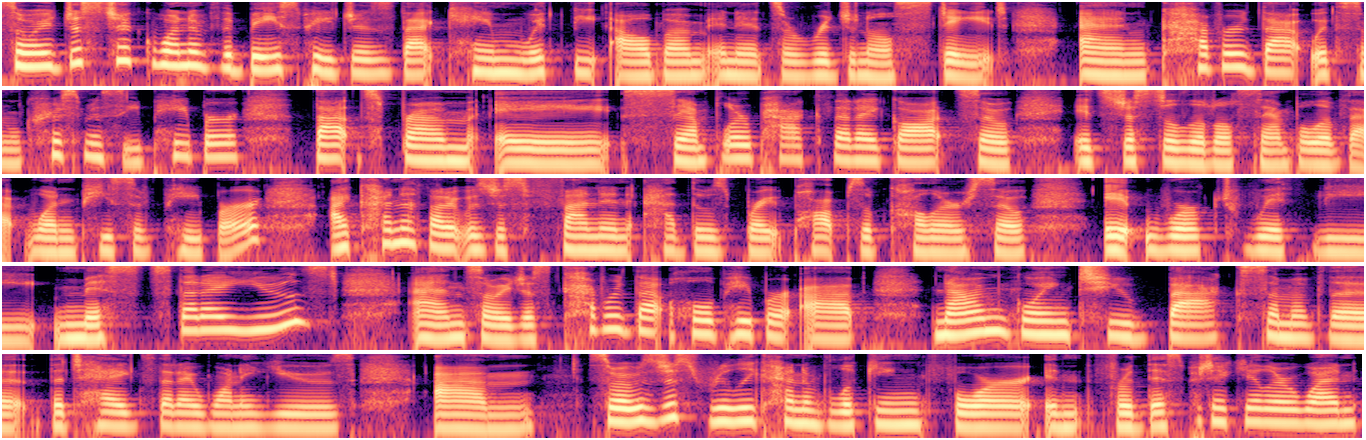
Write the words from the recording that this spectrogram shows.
So I just took one of the base pages that came with the album in its original state and covered that with some Christmassy paper. That's from a sampler pack that I got, so it's just a little sample of that one piece of paper. I kind of thought it was just fun and it had those bright pops of color, so it worked with the mists that I used. And so I just covered that whole paper up. Now I'm going to back some of the, the tags that I want to use. Um, so I was just really kind of looking for in for this particular one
